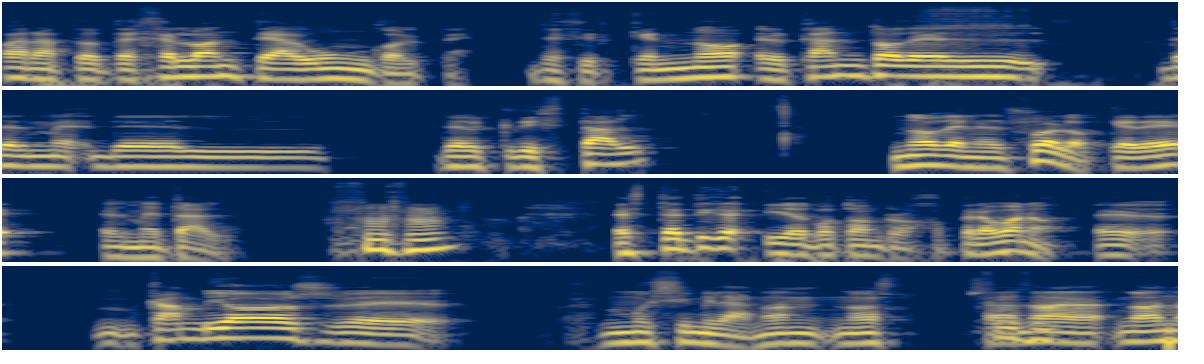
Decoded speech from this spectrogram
para protegerlo ante algún golpe. Es decir, que no el canto del, del, del- del cristal no dé en el suelo, que dé el metal. Estética y el botón rojo. Pero bueno, eh, cambios eh, muy similar. No, no es- o sea, no- no han,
